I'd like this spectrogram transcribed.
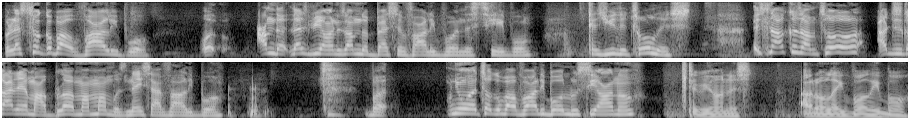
But let's talk about volleyball. Well, I'm the. Let's be honest. I'm the best in volleyball in this table. Because you're the tallest. It's not because I'm tall. I just got it in my blood. My mom was nice at volleyball. But you want to talk about volleyball, Luciano? To be honest, I don't like volleyball.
